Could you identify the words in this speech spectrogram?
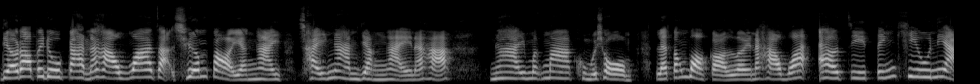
เดี๋ยวเราไปดูกันนะคะว่าจะเชื่อมต่อยังไงใช้งานยังไงนะคะ ง่ายมากๆ คุณผู้ชม และต้องบอกก่อนเลยนะคะว่า LG ThinkQ เนี่ย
